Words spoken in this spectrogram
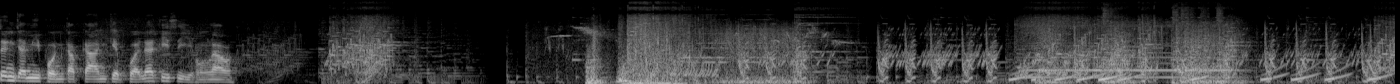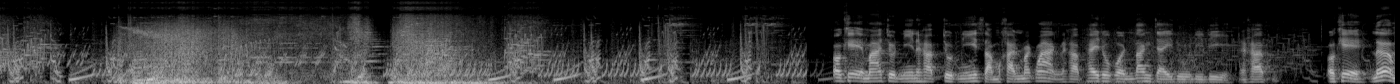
ซึ่งจะมีผลกับการเก็บขวดเลือดที่ 4 ของเรา โอเค มาจุดนี้นะครับ จุดนี้สำคัญมากๆนะครับ ให้ทุกคนตั้งใจดูดีๆนะครับ โอเค เริ่ม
